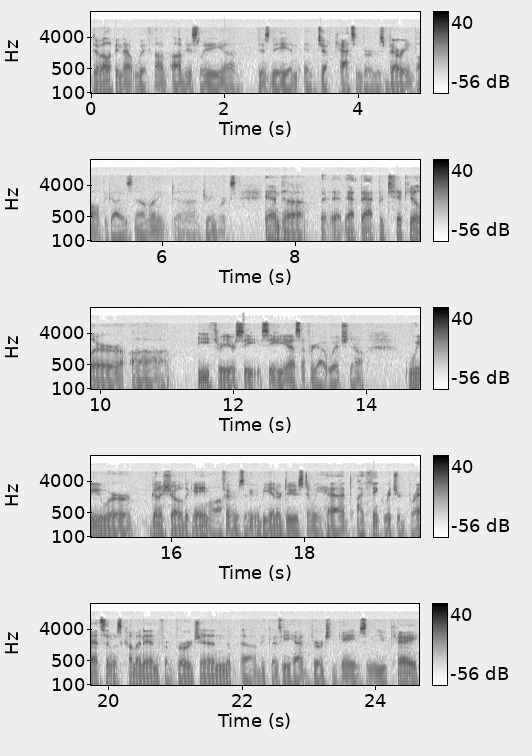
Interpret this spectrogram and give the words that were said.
developing that with obviously uh, Disney and, and Jeff Katzenberg was very involved. The guy who's now running uh, DreamWorks, and uh, at that particular uh, E3 or C- CES, I forgot which now, we were going to show the game off. It was going to be introduced, and we had, I think, Richard Branson was coming in from Virgin uh, because he had Virgin Games in the UK,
